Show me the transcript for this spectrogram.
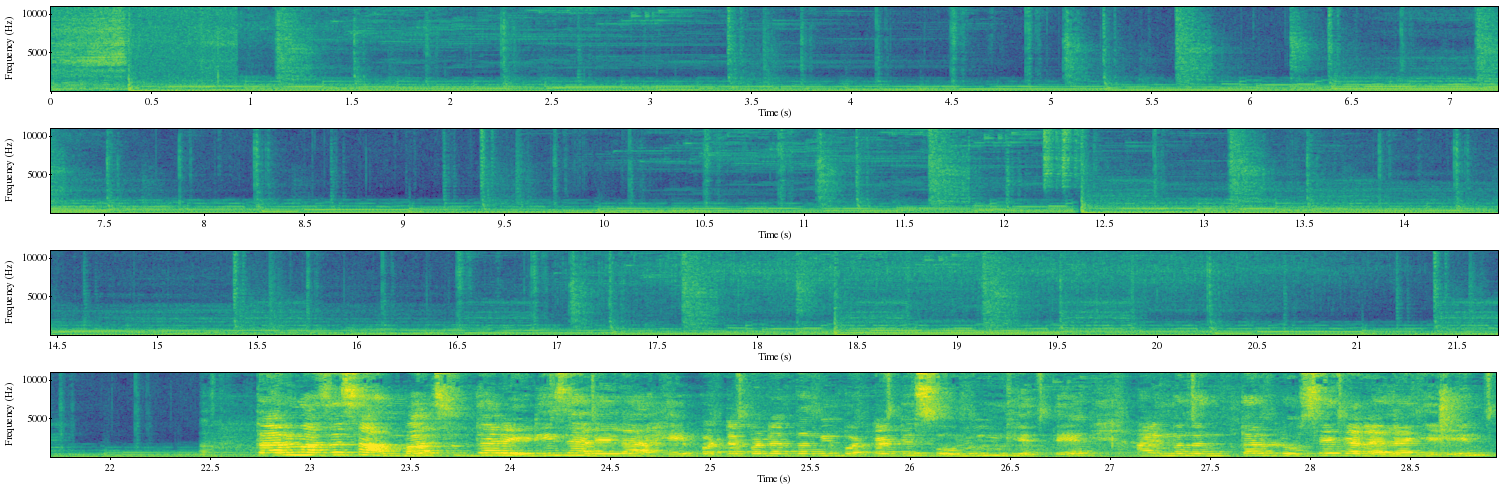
तर माझा सांबार सुद्धा रेडी झालेला आहे. पटापट आता मी बटाटे सोलून घेते आणि मग नंतर डोसे करायला घेईन.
